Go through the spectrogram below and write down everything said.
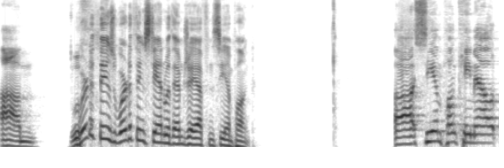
Um. Where do things Where do things stand with MJF and CM Punk? Uh, CM Punk came out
